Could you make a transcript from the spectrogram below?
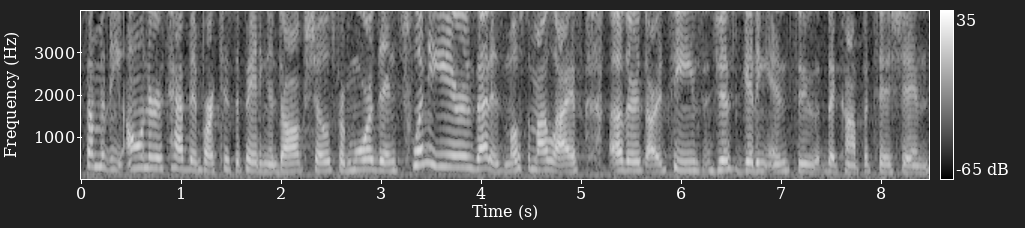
Some of the owners have been participating in dog shows for more than 20 years. That is most of my life. Others are teens just getting into the competition.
